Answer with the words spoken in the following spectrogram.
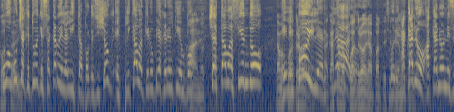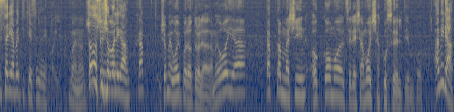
hubo y- muchas que tuve que sacar de la lista porque si yo explicaba que era un viaje en el tiempo, Ah, no. ya estaba haciendo Estamos el horas. spoiler. Acá claro. estamos cuatro horas aparte. si acá que- no, acá no necesariamente estoy haciendo un spoiler. Bueno, yo Todo suyo, colega. Yo me voy por otro lado. Me voy a Captain Machine o como se le llamó el jacuzzi del tiempo. Ah, mira,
